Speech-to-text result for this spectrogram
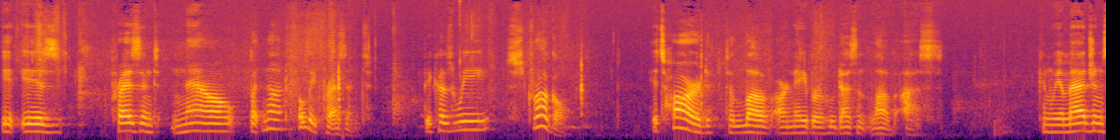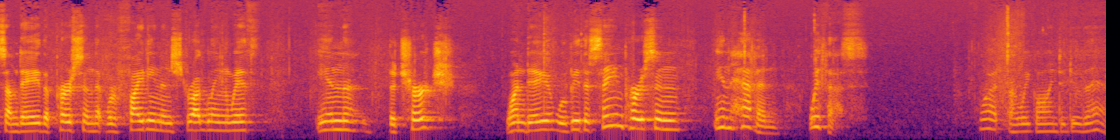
it is present now, but not fully present, because we struggle. It's hard to love our neighbor who doesn't love us. Can we imagine someday the person that we're fighting and struggling with in the church one day will be the same person in heaven with us? What are we going to do then?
